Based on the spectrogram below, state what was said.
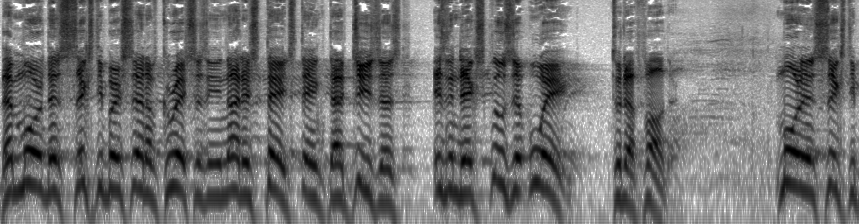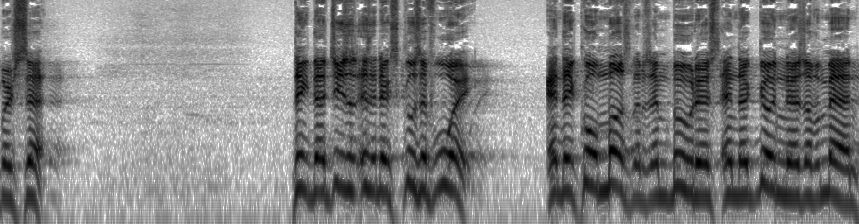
that more than 60% of Christians in the United States think that Jesus isn't the exclusive way to the Father. More than 60% think that Jesus is an exclusive way and they quote Muslims and Buddhists and the goodness of man,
